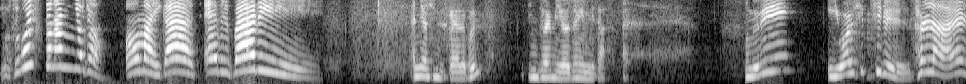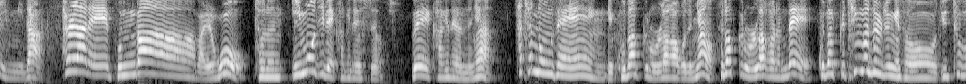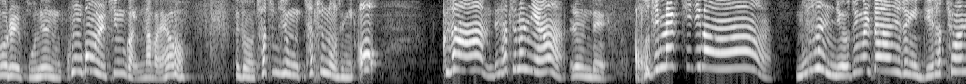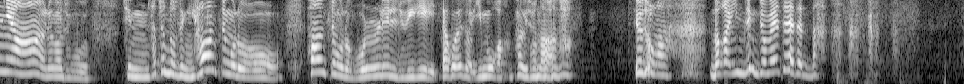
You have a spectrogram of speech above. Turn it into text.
요정을 떠난 요정. Oh my god, everybody. 안녕하십니까 여러분. 인절미 여정입니다. 오늘이 2월 17일 설날입니다. 설날에 본가 말고 저는 이모 집에 가게 되었어요. 왜 가게 되었느냐? 사촌동생 고등학교로 올라가거든요. 고등학교로 올라가는데 고등학교 친구들 중에서 유튜브를 보는 콩고물 친구가 있나봐요. 그래서 사촌, 친- 사촌동생이 어? 그 사람 내 사촌 언니야. 이랬는데 거짓말 치지 마. 무슨 여정을 떠난 여정이 네 사촌 언니야. 이래가지고 지금 사촌 동생이 하원증으로 하원증으로 몰릴 위기에 있다고 해서 이모가 급하게 전화 와서 여정아 너가 인증 좀 해줘야 된다.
